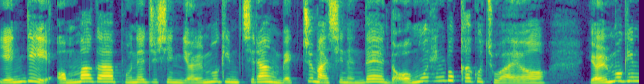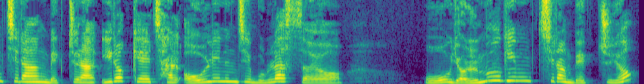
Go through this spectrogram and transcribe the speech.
옌디, 엄마가 보내주신 열무김치랑 맥주 마시는데 너무 행복하고 좋아요. 열무김치랑 맥주랑 이렇게 잘 어울리는지 몰랐어요. 오, 열무김치랑 맥주요?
